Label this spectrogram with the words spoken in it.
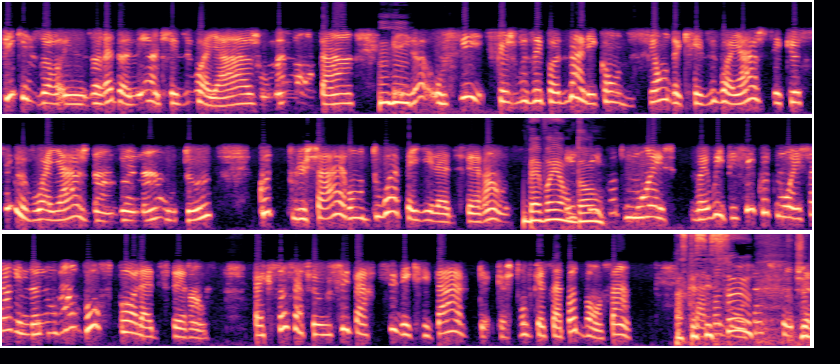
puis qu'ils nous, auraient donné un crédit voyage au même montant. Mhm. Et là aussi, ce que je vous ai pas dit dans les conditions de crédit voyage, c'est que si le voyage dans un an ou deux coûte plus cher, on doit payer la différence. Ben voyons Et donc. coûte moins, ben oui, puis s'il coûte moins cher, il ne nous rembourse pas la différence. Fait que ça, ça fait aussi partie des critères que, que je trouve que ça n'a pas de bon sens. Parce que c'est sûr, je ne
